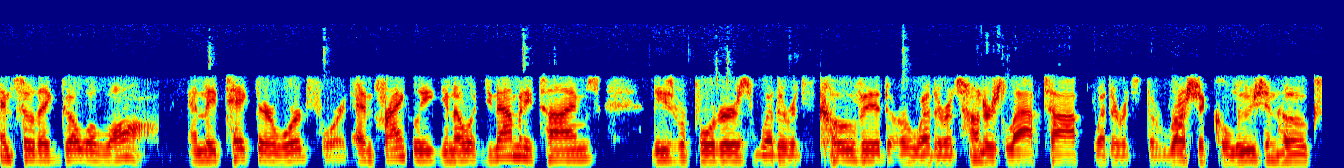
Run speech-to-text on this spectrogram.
And so they go along and they take their word for it. And frankly, you know what? You know how many times these reporters, whether it's COVID or whether it's Hunter's laptop, whether it's the Russia collusion hoax,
